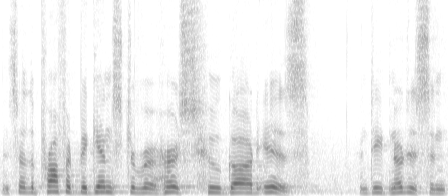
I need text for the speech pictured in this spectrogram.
And so the prophet begins to rehearse who God is. Indeed, notice in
